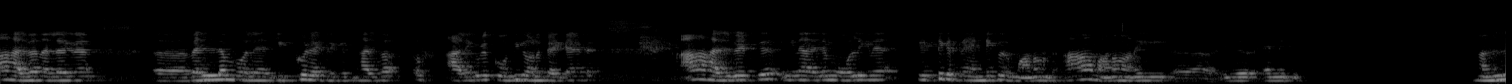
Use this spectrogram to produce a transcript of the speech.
ആ ഹൽവ നല്ല ഇങ്ങനെ വെള്ളം പോലെ ലിക്വിഡ് ആയിട്ടിരിക്കും. ഹൽവ ഉഫ് കൂടെ കൊതി കാണും കഴിക്കാനായിട്ട്. ആ ഹൽവയ്ക്ക് ഇങ്ങനെ അതിന്റെ മുകളിൽ ഇങ്ങനെ കെട്ടിക്കിടക്കുന്ന എണ്ണയ്ക്ക് ഒരു മണമുണ്ട്. ആ മണമാണ് ഈ ഇത് എണ്ണയ്ക്ക്. നല്ല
